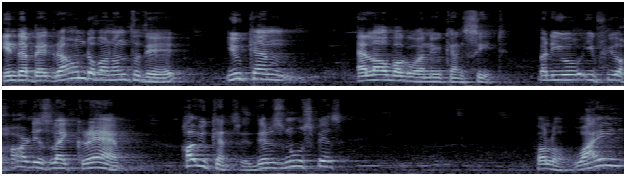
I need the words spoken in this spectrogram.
In the background of Anantadev, you can allow Bhagavan, you can sit. But you, if your heart is like crab, how you can sit? There is no space. Follow. Why,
